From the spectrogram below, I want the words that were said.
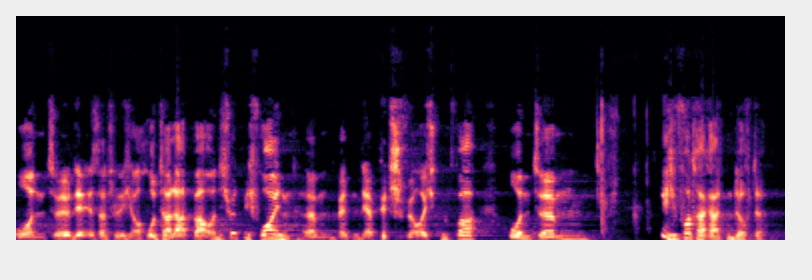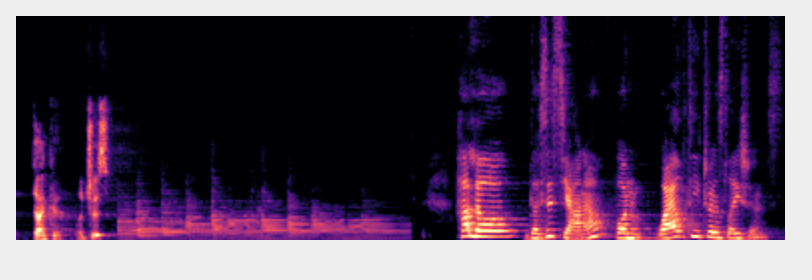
und äh, der ist natürlich auch runterladbar. Und ich würde mich freuen, ähm, wenn der Pitch für euch gut war und ähm, ich einen Vortrag halten dürfte. Danke und tschüss. Hallo, das ist Jana von Wildty Translations.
